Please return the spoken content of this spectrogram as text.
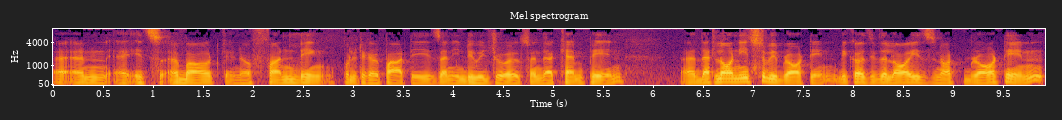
uh, and uh, it's about you know funding political parties and individuals in their campaign. uh, that law needs to be brought in because if the law is not brought in,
